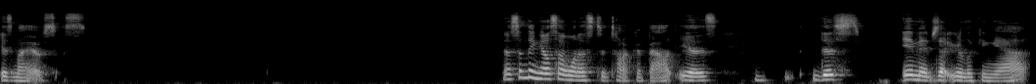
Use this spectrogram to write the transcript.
is meiosis. Now something else I want us to talk about is this image that you're looking at,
